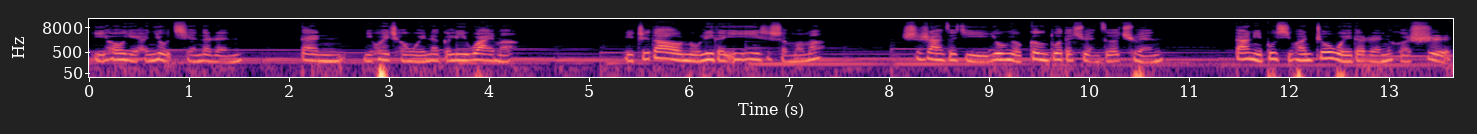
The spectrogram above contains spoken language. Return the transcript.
以后也很有钱的人，但你会成为那个例外吗？你知道努力的意义是什么吗？是让自己拥有更多的选择权。当你不喜欢周围的人和事。”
